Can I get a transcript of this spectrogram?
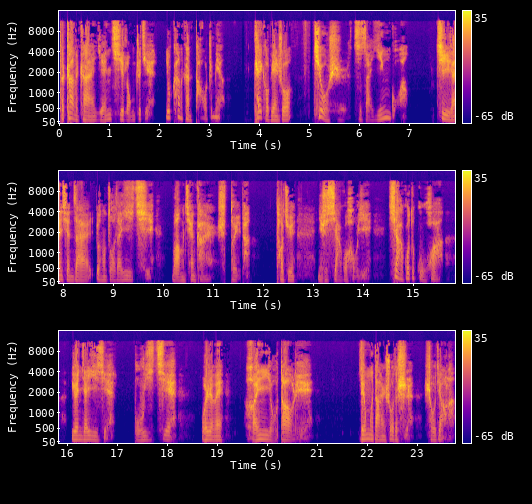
他看了看严其龙之介，又看了看陶之明，开口便说：“就是自在因果。既然现在又能坐在一起，往前看是对的。陶君，你是夏国后裔，夏国的古话‘冤家宜解不宜结’，我认为很有道理。”铃木大人说的是，收教了。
